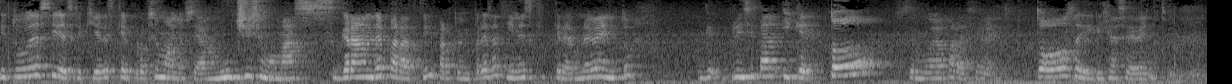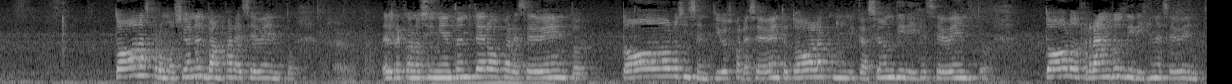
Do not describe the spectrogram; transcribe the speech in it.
si tú decides que quieres que el próximo año sea muchísimo más grande para ti, para tu empresa, tienes que crear un evento principal y que todo se mueva para ese evento, todo se dirige a ese evento. Todas las promociones van para ese evento. El reconocimiento entero va para ese evento todos los incentivos para ese evento, toda la comunicación dirige ese evento, todos los rangos dirigen ese evento.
